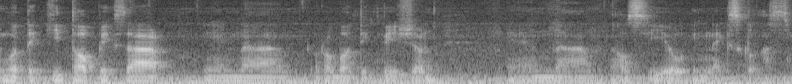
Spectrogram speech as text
what the key topics are in uh, robotic vision and um, I'll see you in next class.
